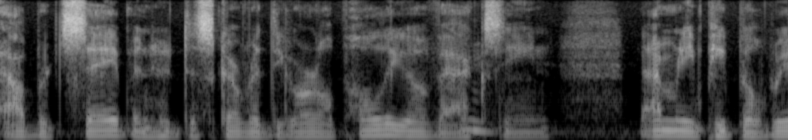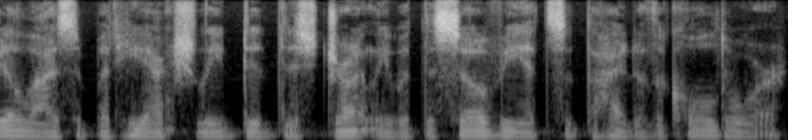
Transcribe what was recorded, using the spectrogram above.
Albert Sabin, who discovered the oral polio vaccine. Mm-hmm. Not many people realize it, but he actually did this jointly with the Soviets at the height of the Cold War.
